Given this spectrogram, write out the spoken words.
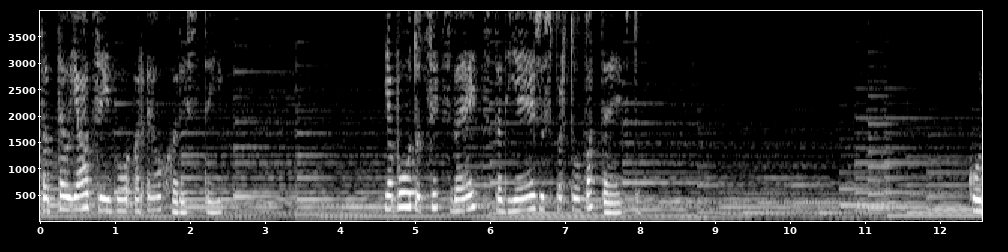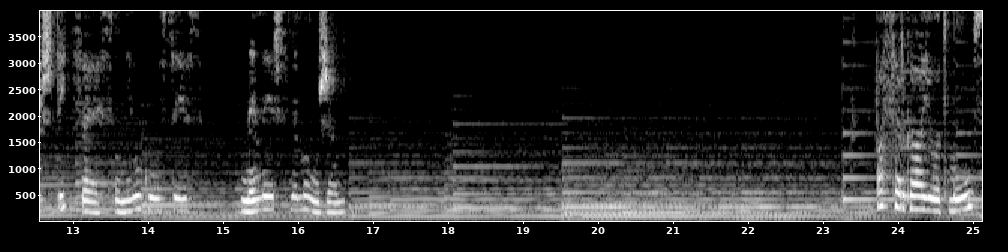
tad tev jādzīvo ar evaharistiju. Ja būtu cits veids, tad Jēzus par to pateiktu. Kurš ticēs un ilgosies, nemirs nemūžam. Pasargājot mūs,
